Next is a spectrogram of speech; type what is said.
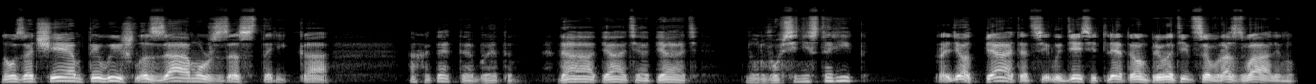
Ну зачем ты вышла замуж за старика?» «Ах, опять ты об этом!» «Да, опять и опять!» «Но он вовсе не старик!» «Пройдет пять от силы десять лет, и он превратится в развалину!»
